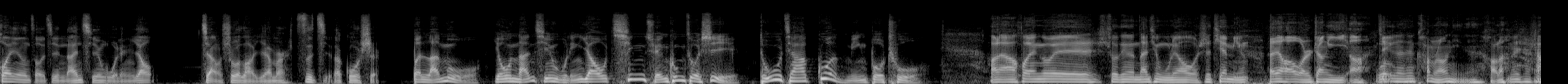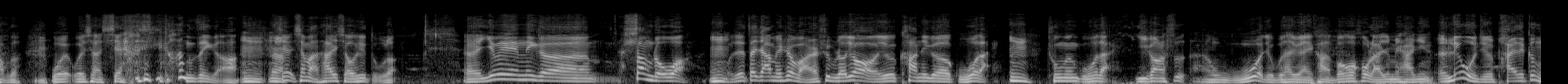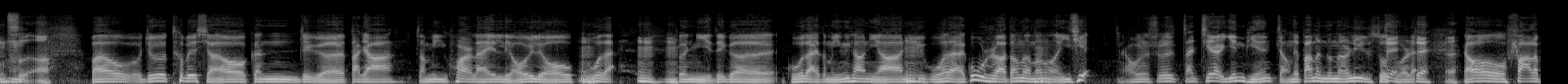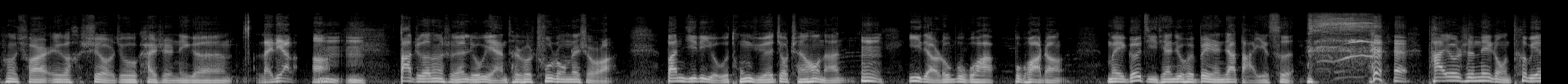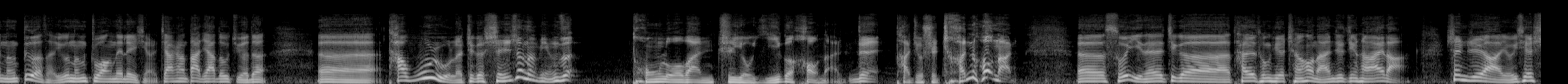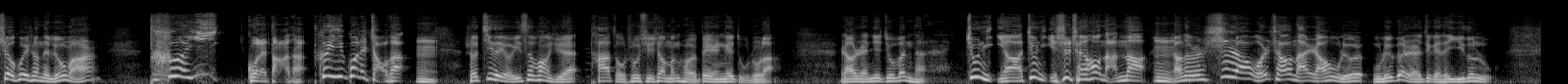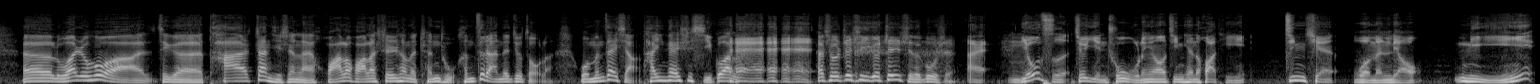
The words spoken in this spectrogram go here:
欢迎走进南秦五零幺，讲述老爷们儿自己的故事。本栏目由南秦五零幺清泉工作室独家冠名播出。好了啊，欢迎各位收听南秦五零幺，我是天明。大家好，我是张一啊。这个看不着你呢。好了，没事，差不多。我我想先 看看这个啊，嗯，先先把他的消息读了。呃，因为那个上周啊，嗯我这在家没事，晚上睡不着觉，就看那个《古惑仔》，嗯，出门《古惑仔》一杠四，呃五我就不太愿意看，包括后来就没啥劲。呃，六就拍的更次啊。完了，我就特别想要跟这个大家，咱们一块儿来聊一聊《古惑仔》嗯嗯说你这个《古惑仔》怎么影响你啊？你对《古惑仔》的故事啊，等等等等一切。然后说咱截点音频，整的板板正正、利利索索的。对对，嗯然后发了朋友圈，这个室友就开始那个来电了啊。嗯嗯大折腾首先留言，他说初中的时候啊，班级里有个同学叫陈浩南，嗯，一点都不夸不夸张，每隔几天就会被人家打一次。他又是那种特别能嘚瑟又能装的类型，加上大家都觉得，呃，他侮辱了这个神圣的名字。铜锣湾只有一个浩南，对，他就是陈浩南。呃，所以呢，这个他的同学陈浩南就经常挨打，甚至啊，有一些社会上的流氓，特意过来打他。特意过来找他，嗯说记得有一次放学，他走出学校门口被人给堵住了，然后人家就问他，就你呀、就你是陈浩南呐？嗯然后他说是啊，我是陈浩南。然后五六五六个人就给他一顿撸，呃，撸完之后啊，这个他站起身来，划拉划拉身上的尘土，很自然的就走了。我们在想，他应该是习惯了。哎哎哎哎他说这是一个真实的故事。哎，由此就引出五零幺今天的话题。今天我们聊你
